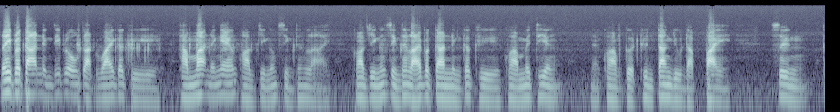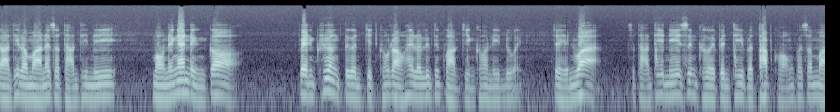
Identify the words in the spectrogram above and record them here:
และอีกประการหนึ่งที่พระองค์ตรัสไว้ก็คือธรรมะในแง่ของความจริงของสิ่งทั้งหลาย ความจริงของสิ่งทั้งหลายประการหนึ่งก็คือความไม่เที่ยงนะความเกิดขึ้นตั้งอยู่ดับไป ซึ่งการที่เรามาในสถานที่นี้ มองในแง่หนึ่งก็เป็นเครื่องเตือนจิตของเราให้ระลึกถึงความจริงข้อนี้ด้วย จะเห็นว่า สถานที่นี้ซึ่งเคยเป็นที่ประทับของพระสัมมา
